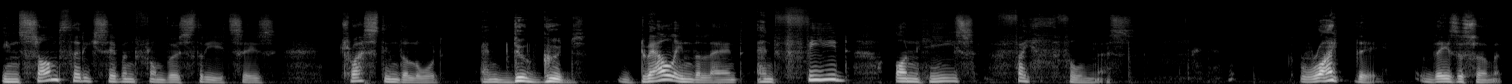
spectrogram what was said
In Psalm 37, from verse 3, it says, Trust in the Lord and do good, dwell in the land and feed on On his faithfulness. Right there, there's a sermon,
